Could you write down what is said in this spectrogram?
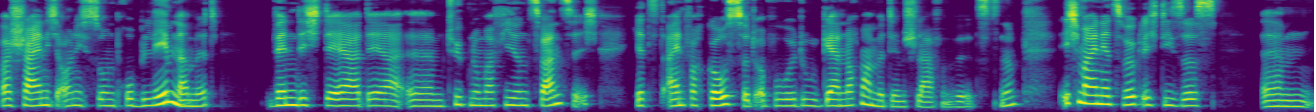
wahrscheinlich auch nicht so ein Problem damit, wenn dich der, der ähm, Typ Nummer 24 jetzt einfach ghostet, obwohl du gern nochmal mit dem schlafen willst. Ne? Ich meine jetzt wirklich dieses, ähm,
